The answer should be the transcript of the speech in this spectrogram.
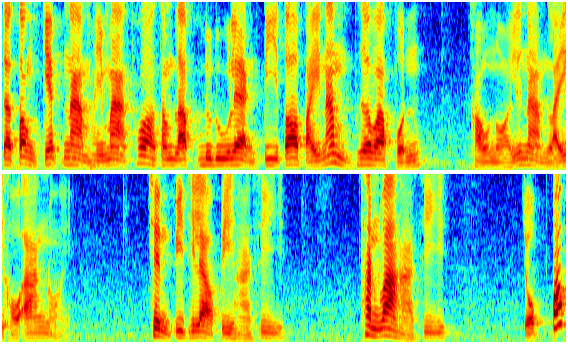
จะต้องเก็บน้ำให้มากพอสำหรับฤดูแล้งปีต่อไปน้ำเพื่อว่าฝนเขาหน่อยหรือน้ำไหลเขาอ่างหน่อย เช่น ปีที่แล้วปีหาซีท่านว่าหาซีจบปั๊บ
